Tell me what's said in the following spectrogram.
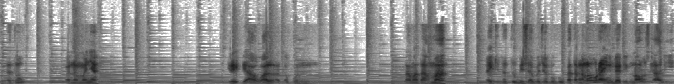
Kita tuh apa namanya? di, di awal ataupun pertama-tama supaya kita tuh bisa baca buku. Katakanlah orang yang dari nol sekali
